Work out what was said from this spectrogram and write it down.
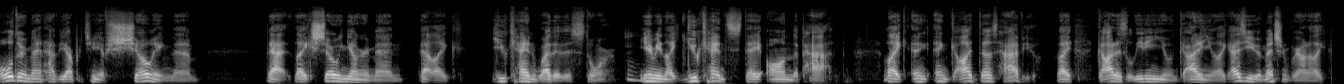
older men have the opportunity of showing them that like showing younger men that like you can weather this storm you know mm-hmm. what i mean like you can stay on the path like and, and god does have you. Like god is leading you and guiding you. Like as you even mentioned brianna like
